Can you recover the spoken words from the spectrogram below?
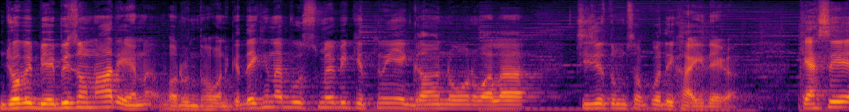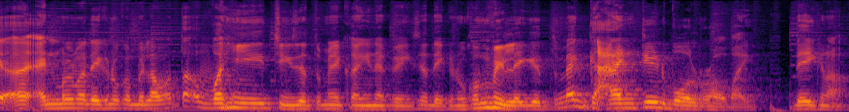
जो भी बेबी जोन आ रही है ना वरुण धवन के देखे ना अभी उसमें भी कितनी गन ओन वाला चीज़ें तुम सबको दिखाई देगा। कैसे एनिमल में देखने को मिला हुआ था वही चीज़ें तुम्हें कहीं ना कहीं से देखने को मिलेगी। तो मैं गारंटीड बोल रहा हूँ भाई देखना।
